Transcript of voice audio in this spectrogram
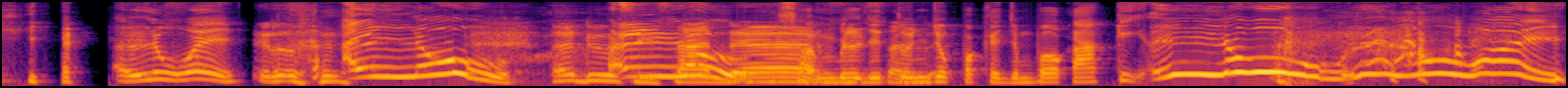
Lu, weh. Lu. Aduh si sadar Sambil si ditunjuk pakai jempol kaki. Lu. Lu, woi.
